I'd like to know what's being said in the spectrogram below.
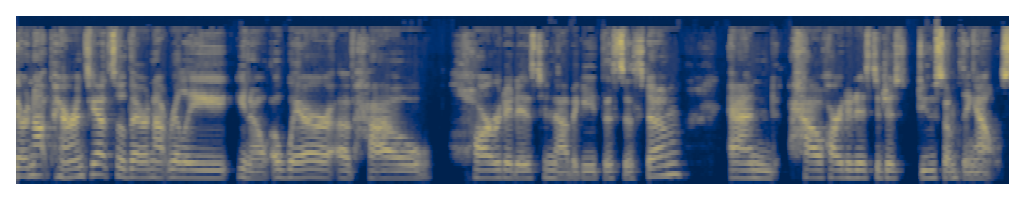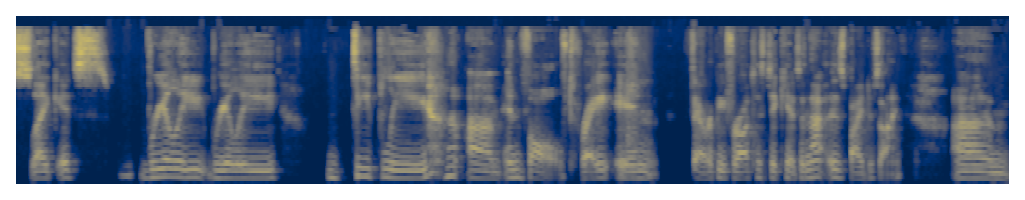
they're not parents yet so they're not really you know aware of how hard it is to navigate the system and how hard it is to just do something else. Like it's really, really deeply um, involved, right, in therapy for autistic kids. And that is by design. Um,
